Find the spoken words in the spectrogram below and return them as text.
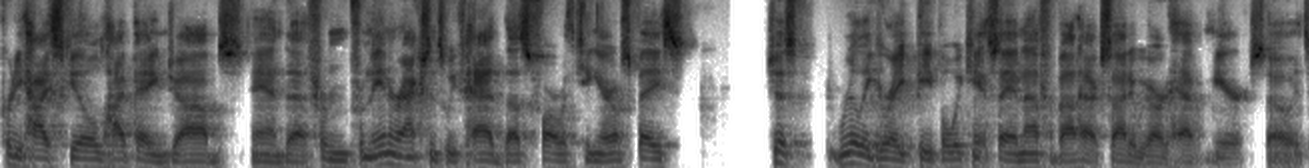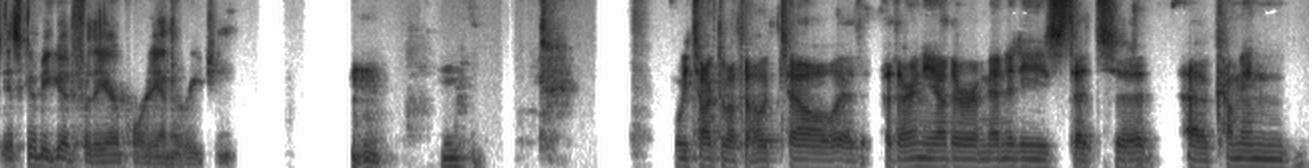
pretty high skilled, high paying jobs. And uh, from from the interactions we've had thus far with King Aerospace, just really great people. We can't say enough about how excited we are to have them here. So it's it's going to be good for the airport and the region. Mm-hmm. mm-hmm. We talked about the hotel. Are, are there any other amenities that uh, uh, coming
